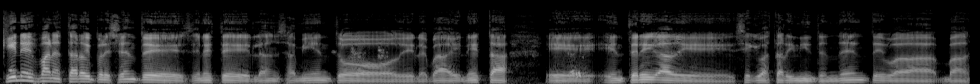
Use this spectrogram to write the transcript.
¿quiénes van a estar hoy presentes en este lanzamiento, de en esta eh, entrega de, sé que va a estar el intendente, va, va,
